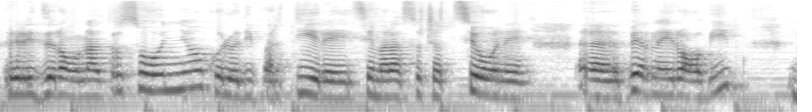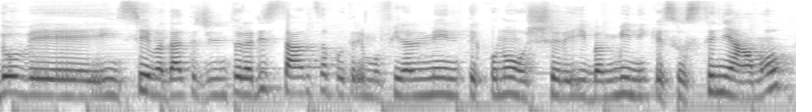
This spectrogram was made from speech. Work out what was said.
realizzerò un altro sogno, quello di partire insieme all'associazione eh, per Nairobi, dove insieme ad altri genitori a distanza potremo finalmente conoscere i bambini che sosteniamo,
